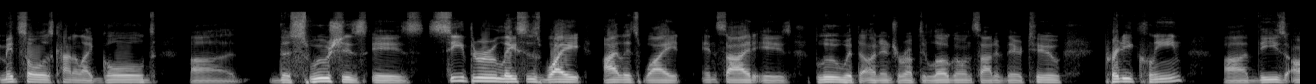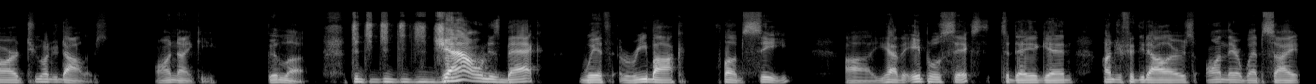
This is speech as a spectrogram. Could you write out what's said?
midsole is kind of like gold. Uh, the swoosh is is see-through, laces white, eyelets white. Inside is blue with the uninterrupted logo inside of there too. Pretty clean. Uh, these are two hundred dollars on Nike. Good luck. JJJJound is back with Reebok Club C. Uh, you have April 6th today again, $150 on their website,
